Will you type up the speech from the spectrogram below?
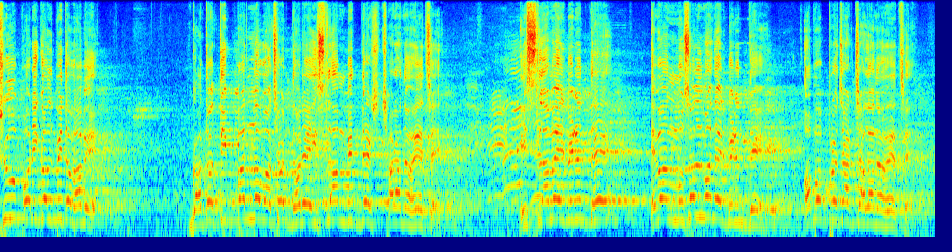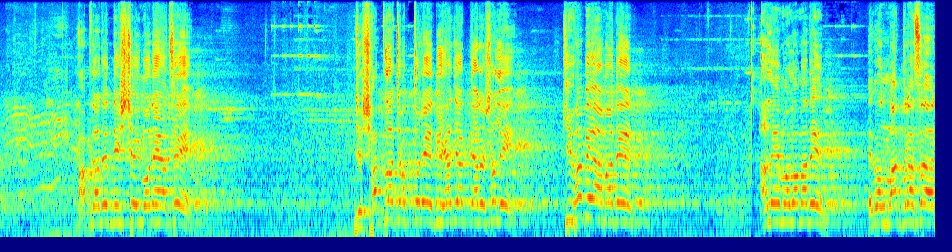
সুপরিকল্পিতভাবে গত তিপ্পান্ন বছর ধরে ইসলাম বিদ্বেষ ছড়ানো হয়েছে। ইসলামের বিরুদ্ধে এবং মুসলমানের বিরুদ্ধে অপপ্রচার চালানো হয়েছে। আপনাদের নিশ্চয়ই মনে আছে যে শাপলা চত্বরে দুই হাজার তেরো সালে কীভাবে আমাদের আলেম ওলামাদের এবং মাদ্রাসার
